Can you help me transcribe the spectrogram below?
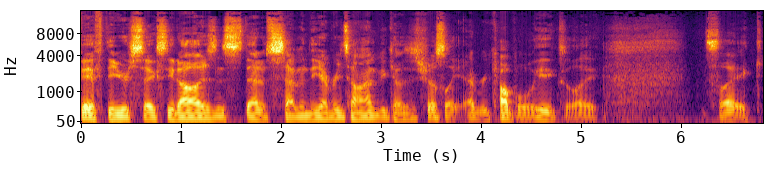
50 or 60 dollars instead of 70 every time because it's just like every couple weeks like it's like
